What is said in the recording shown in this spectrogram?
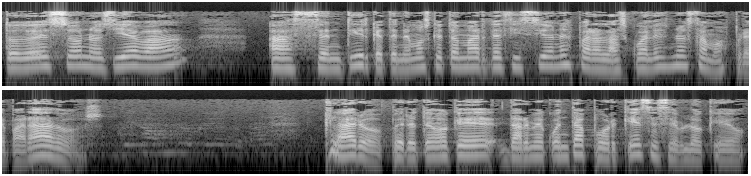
todo eso nos lleva a sentir que tenemos que tomar decisiones para las cuales no estamos preparados. Claro, pero tengo que darme cuenta por qué es ese bloqueo.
